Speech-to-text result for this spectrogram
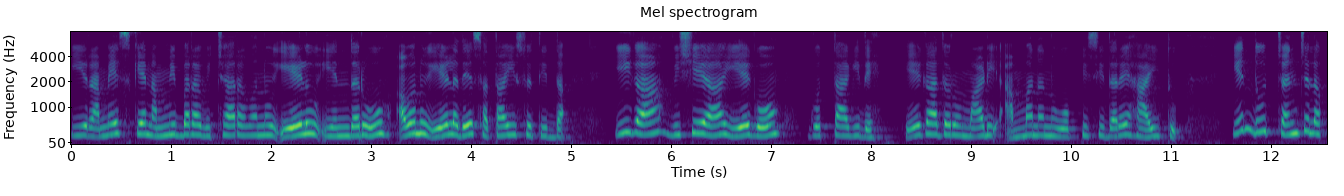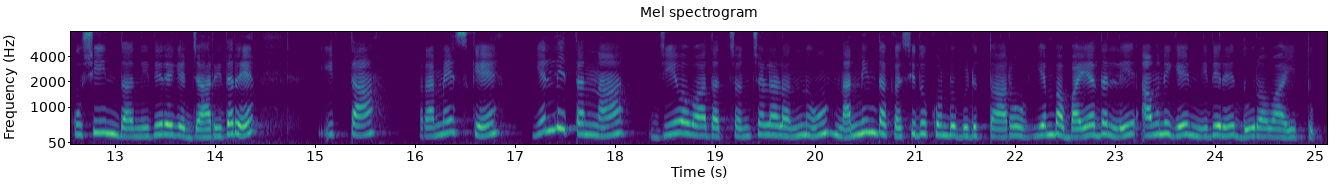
ಈ ರಮೇಶ್ಗೆ ನಮ್ಮಿಬ್ಬರ ವಿಚಾರವನ್ನು ಹೇಳು ಎಂದರೂ ಅವನು ಹೇಳದೆ ಸತಾಯಿಸುತ್ತಿದ್ದ. ಈಗ ವಿಷಯ ಹೇಗೋ ಗೊತ್ತಾಗಿದೆ. ಹೇಗಾದರೂ ಮಾಡಿ ಅಮ್ಮನನ್ನು ಒಪ್ಪಿಸಿದರೆ ಆಯಿತು. ಎಂದು ಚಂಚಲ ಖುಷಿಯಿಂದ ನಿದಿರೆಗೆ ಜಾರಿದರೆ, ಇತ್ತ ರಮೇಶ್ಗೆ ಎಲ್ಲಿ ತನ್ನ ಜೀವವಾದ ಚಂಚಲಳನ್ನು ನನ್ನಿಂದ ಕಸಿದುಕೊಂಡು ಬಿಡುತ್ತಾರೋ ಎಂಬ ಭಯದಲ್ಲಿ ಅವನಿಗೆ ನಿದಿರೆ ದೂರವಾಯಿತು.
